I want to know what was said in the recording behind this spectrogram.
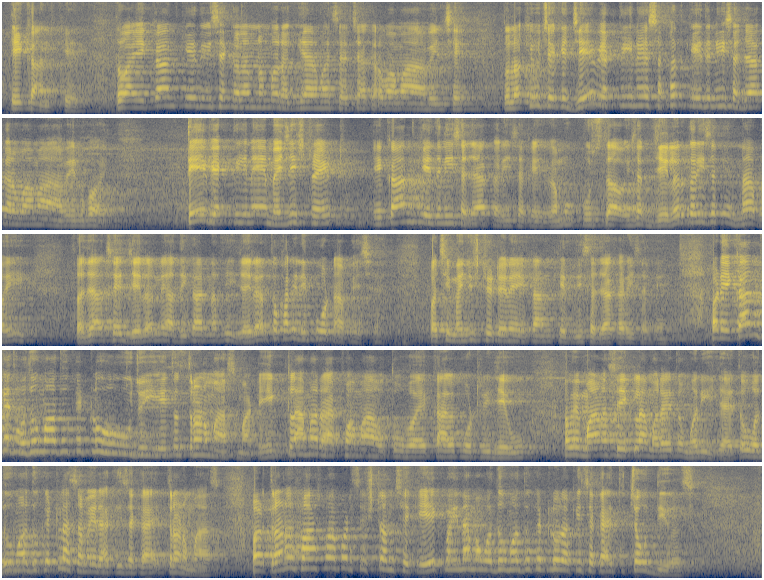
એકાંત કેદ. તો આ એકાંત કેદ વિશે કલમ નંબર અગિયારમાં ચર્ચા કરવામાં આવેલ છે. તો લખ્યું છે કે જે વ્યક્તિને સખત કેદની સજા કરવામાં આવેલ હોય, તે વ્યક્તિને મેજિસ્ટ્રેટ એકાંત કેદની સજા કરી શકે. અમુક પૂછતા હોય, સર, જેલર કરી શકે? ના ભાઈ, સજા છે, જેલરને અધિકાર નથી. જેલર તો ખાલી રિપોર્ટ આપે છે. પછી મેજિસ્ટ્રેટ એને એકાંત કેદની સજા કરી શકે. પણ એકાંત વધુમાં વધુ કેટલું હોવું જોઈએ? તો ત્રણ માસ માટે. એકલામાં રાખવામાં આવતું હોય, કાલકોઠરી જેવું. હવે માણસ એકલા મરે તો મરી જાય. તો વધુમાં વધુ કેટલા સમય રાખી શકાય? ત્રણ માસ. પણ ત્રણ માસમાં પણ સિસ્ટમ છે કે એક મહિનામાં વધુમાં વધુ કેટલું રાખી શકાય? તો ચૌદ દિવસ.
